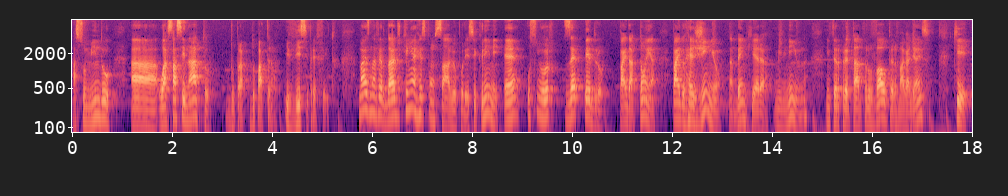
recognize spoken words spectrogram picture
assumindo ah, o assassinato do, do patrão e vice-prefeito. Mas, na verdade, quem é responsável por esse crime é o senhor Zé Pedro, pai da Tonha, pai do Reginho, também, que era menininho, né? interpretado pelo Walter Magalhães, que,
